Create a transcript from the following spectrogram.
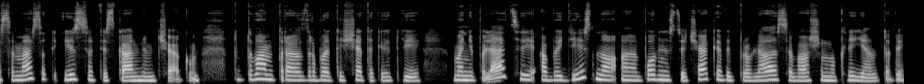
смс із фіскальним чеком. Тобто вам треба зробити ще такі дві маніпуляції, аби дійсно е, повністю чеки відправлялися вашому клієнтові.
